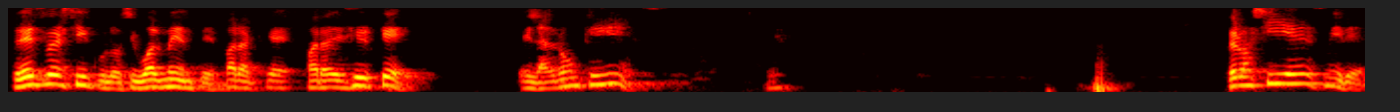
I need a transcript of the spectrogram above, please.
tres versículos igualmente para, que, para decir que el ladrón que es. Pero así es, mire.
